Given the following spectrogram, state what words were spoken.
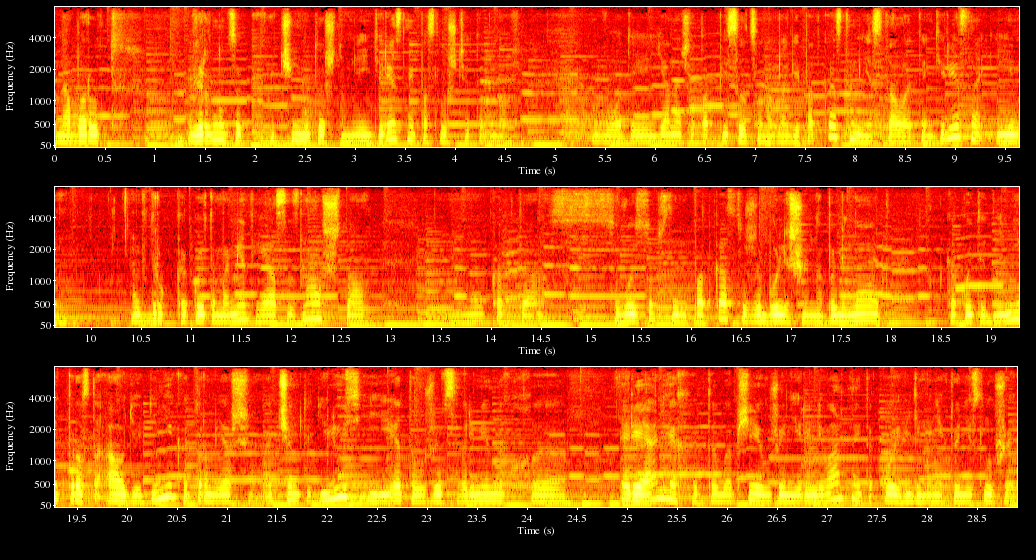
наоборот, вернуться к чему-то, что мне интересно, и послушать это вновь. Вот, и я начал подписываться на многие подкасты, мне стало это интересно, и вдруг в какой-то момент я осознал, что ну, как-то свой собственный подкаст уже больше напоминает какой-то дневник, просто аудиодневник, которым я о чем-то делюсь, и это уже в современных э, реалиях это вообще уже нерелевантно, и такое, видимо, никто не слушает.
